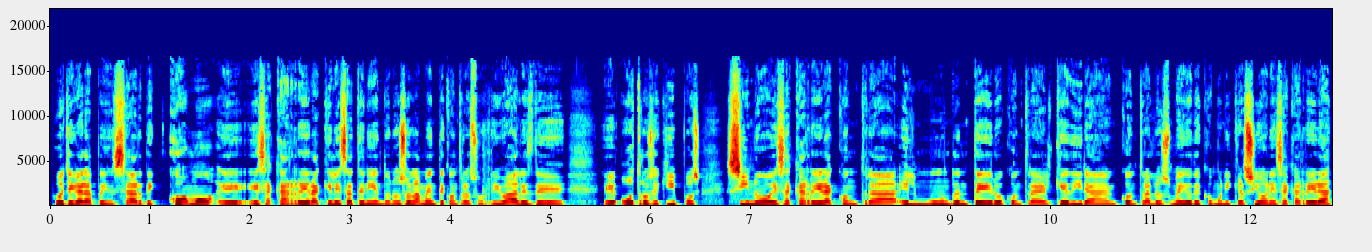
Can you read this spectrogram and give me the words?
puedo llegar a pensar de cómo eh, esa carrera que él está teniendo, no solamente contra sus rivales de eh, otros equipos, sino esa carrera contra el mundo entero, contra el que dirán, contra los medios de comunicación, esa carrera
